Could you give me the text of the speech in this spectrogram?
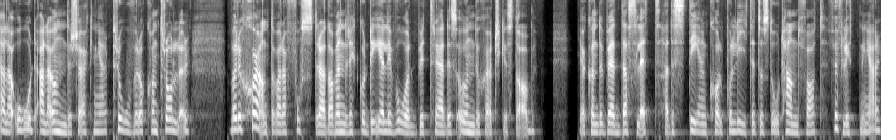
alla ord, alla undersökningar, prover och kontroller, var det skönt att vara fostrad av en rekorderlig vårdbiträdes och undersköterskestab. Jag kunde bädda slätt, hade stenkoll på litet och stort handfat, förflyttningar,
